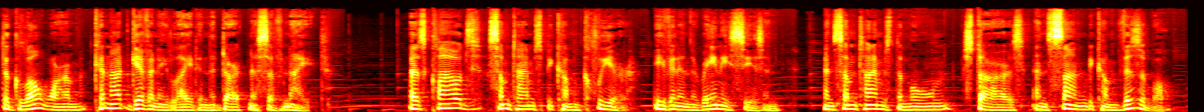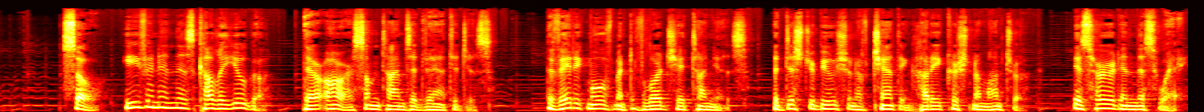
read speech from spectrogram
the glowworm cannot give any light in the darkness of night. As clouds sometimes become clear, even in the rainy season, and sometimes the moon, stars, and sun become visible, so, even in this Kali Yuga, there are sometimes advantages. The Vedic movement of Lord Chaitanya's, the distribution of chanting Hare Krishna mantra, is heard in this way.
